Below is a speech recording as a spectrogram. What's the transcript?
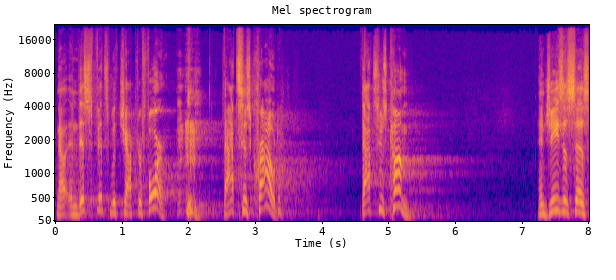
now, and this fits with chapter four. That's his crowd. That's who's come. And Jesus says,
